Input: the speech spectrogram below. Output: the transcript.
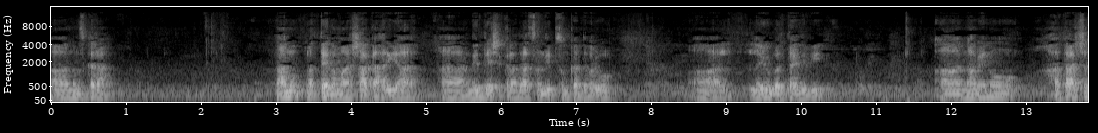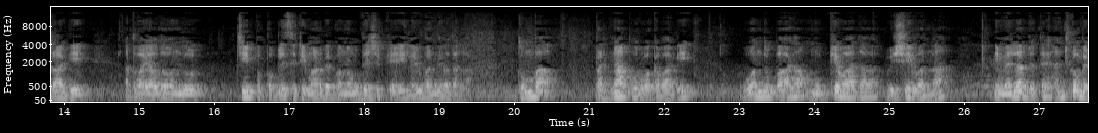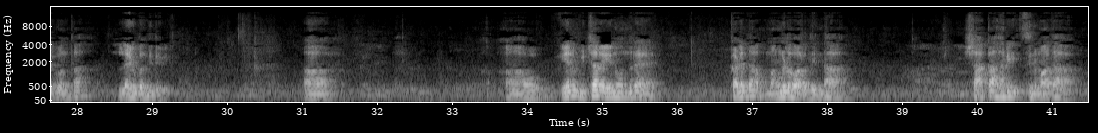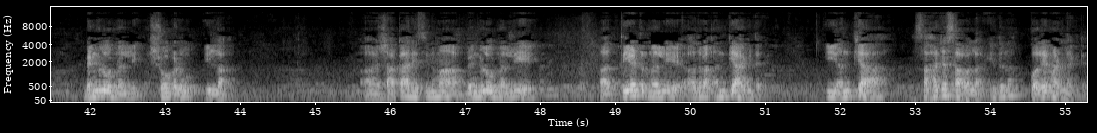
ನಮಸ್ಕಾರ. ನಾನು ಮತ್ತೆ ನಮ್ಮ ಶಾಕಾಹಾರಿಯ ನಿರ್ದೇಶಕರಾದ ಸಂದೀಪ್ ಸುಂಕದ್ ಅವರು ಲೈವ್ ಬರ್ತಾ ಇದ್ದೀವಿ. ನಾವೇನು ಹತಾಶರಾಗಿ ಅಥವಾ ಯಾವುದೋ ಒಂದು ಚೀಪ್ ಪಬ್ಲಿಸಿಟಿ ಮಾಡಬೇಕು ಅನ್ನೋ ಉದ್ದೇಶಕ್ಕೆ ಈ ಲೈವ್ ಬಂದಿರೋದಲ್ಲ. ತುಂಬ ಪ್ರಜ್ಞಾಪೂರ್ವಕವಾಗಿ ಒಂದು ಬಹಳ ಮುಖ್ಯವಾದ ವಿಷಯವನ್ನು ನಿಮ್ಮೆಲ್ಲರ ಜೊತೆ ಹಂಚ್ಕೊಬೇಕು ಅಂತ ಲೈವ್ ಬಂದಿದ್ದೀವಿ. ಏನು ವಿಚಾರ ಏನು ಅಂದರೆ ಕಳೆದ ಮಂಗಳವಾರದಿಂದ ಶಾಖಾಹಾರಿ ಸಿನಿಮಾದ ಬೆಂಗಳೂರಿನಲ್ಲಿ ಶೋಗಳು ಇಲ್ಲ. ಆ, ಶಾಕಾಹಾರಿ ಸಿನಿಮಾ ಬೆಂಗಳೂರಿನಲ್ಲಿ ಥಿಯೇಟರ್ನಲ್ಲಿ ಅದರ ಅಂತ್ಯ ಆಗಿದೆ. ಈ ಅಂತ್ಯ ಸಹಜ ಸಾವಲ್ಲ ಇದನ್ನ ಕೊಲೆ ಮಾಡಲಾಗಿದೆ.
